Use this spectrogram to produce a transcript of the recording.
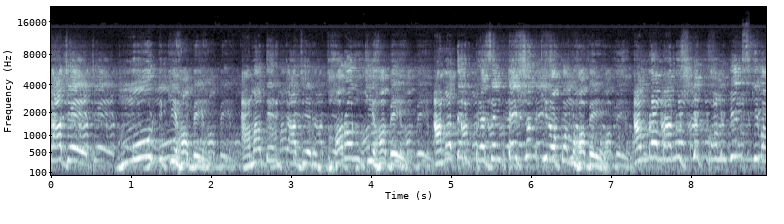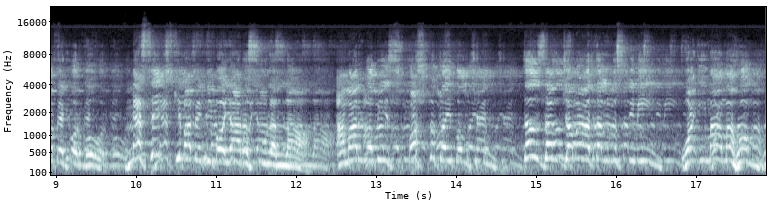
কাজে মুড কি হবে? আমাদের কাজের ধরন কি হবে? আমাদের প্রেজেন্টেশন কি রকম হবে? আমরা মানুষকে কনভিন্স কীভাবে করব? মেসেজ কীভাবে দিব ইয়া রাসূলুল্লাহ? আমার নবী স্পষ্টতই বলছেন তালজাম জামাআতাল মুসলিমিন ওয়া ইমামাহুম।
